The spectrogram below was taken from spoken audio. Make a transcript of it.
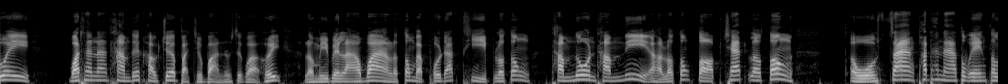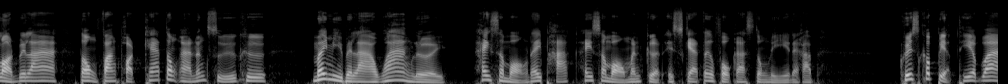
ด้วยวัฒนธรรมด้วย culture ปัจจุบันรู้สึกว่า เฮ้ย เรามีเวลาว่าง เราต้องแบบ productive เราต้องทำโน่นทำนี่อ่าเราต้องตอบแชท เราต้องโอ้สร้างพัฒนาตัวเองตลอดเวลา ต้องฟังพอดแคสต์ ต้องอ่านหนังสือ คือ ไม่มีเวลาว่างเลย ให้สมองได้พัก ให้สมองมันเกิดไอ้ scatter focus ตรงนี้นะครับ คริสเขาเปรียบเทียบว่า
